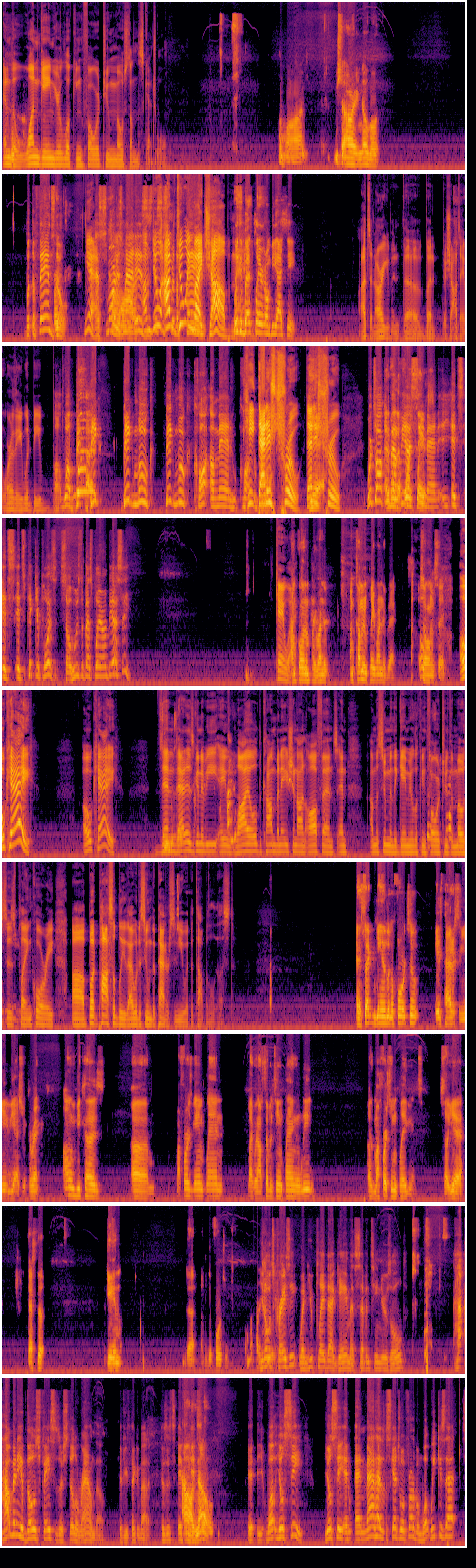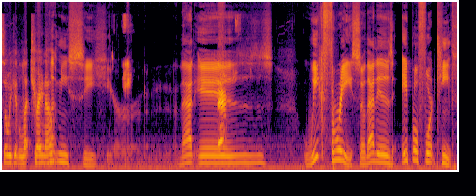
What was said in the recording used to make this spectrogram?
and the mm-hmm. one game you're looking forward to most on the schedule. Come on. You should already know, but but the fans don't. Yeah. As smart as Matt is, I'm doing is I'm doing fans. my job. Who's the Matt. best player on BIC? That's an argument, uh, but Ashante Worthy would be. up Well, there. big, big big Mook, big Mook caught a man who caught. he, the that ball. is true. That is Yeah. true. We're talking I've been about the fourth BIC, players. man. It's it's it's pick your poison. So who's the best player on BIC? Okay, well, I'm going to play running. I'm coming to play running back. That's Oh. all I'm saying. Okay. Okay. Then that is going to be a wild combination on offense, and I'm assuming the game you're looking forward to the most is playing Cory, uh, but possibly I would assume the Patterson you at the top of the list. And the second game I'm looking forward to is Patterson. You, yes, you're correct. Only because um, my first game plan, like when I was 17 playing in the league, was my first team to play against. So yeah, that's the game that I'm looking forward to. You know what's crazy? When you played that game at 17 years old, how, how many of those faces are still around though? If you think about it, because it's, it's I don't it's know. it- it- well, you'll see, you'll see, and and Matt has a schedule in front of him. What week is that? So we can let Trey know. Let me see here. That is week three, so that is April 14th.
